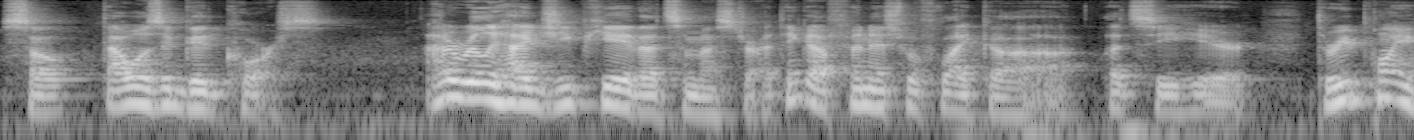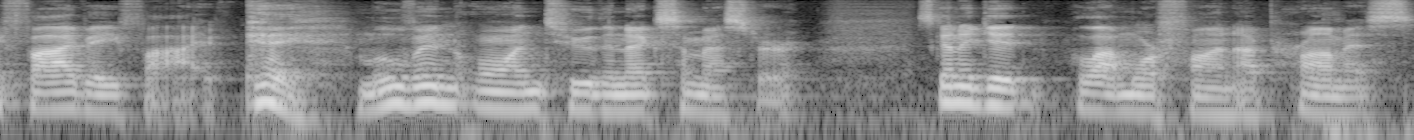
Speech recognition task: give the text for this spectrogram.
So that was a good course. I had a really high GPA that semester. I think I finished with like a, let's see here, 3.585. Okay, moving on to the next semester. It's gonna get a lot more fun, I promise.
